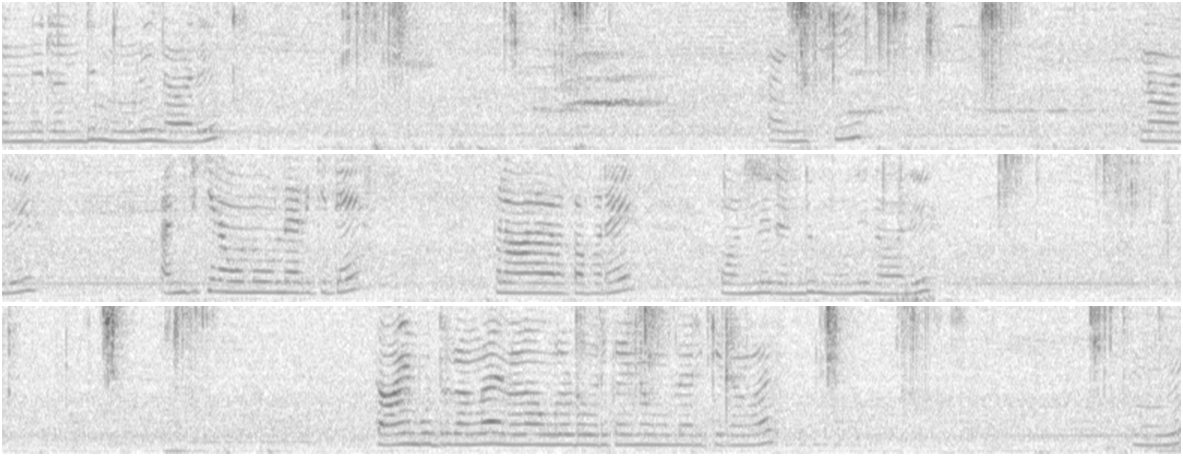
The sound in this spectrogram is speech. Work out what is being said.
ஒன்று ரெண்டு மூணு நாலு. அஞ்சு நாலு. அஞ்சுக்கு நான் ஒன்று உள்ள இறக்கிட்டேன். இப்போ நாலு இறக்க போகிறேன் ஒன்று ரெண்டு மூணு நாலு. தாயம் போட்டிருக்காங்க. அதனால அவங்களோட ஒரு கை நான் உள்ள இறக்கிறாங்க மூணு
